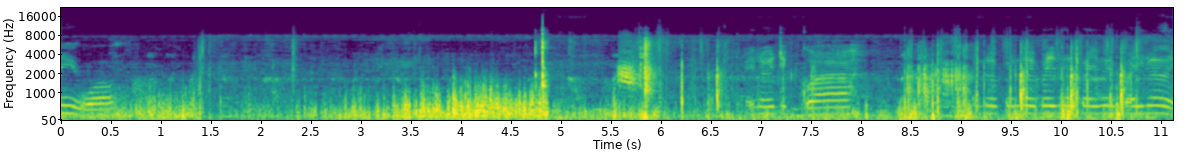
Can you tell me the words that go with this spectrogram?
นี่วะไปเลยดีกว่า ไปเลยไปเลยไปเลยไปเลยไปเลย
